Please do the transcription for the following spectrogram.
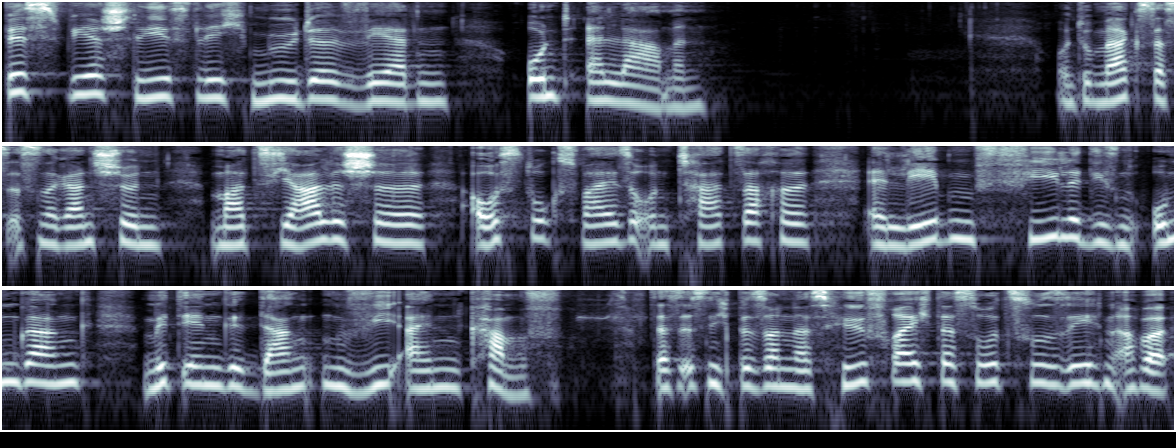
bis wir schließlich müde werden und erlahmen. Und du merkst, das ist eine ganz schön martialische Ausdrucksweise und Tatsache erleben viele diesen Umgang mit den Gedanken wie einen Kampf. Das ist nicht besonders hilfreich, das so zu sehen, aber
